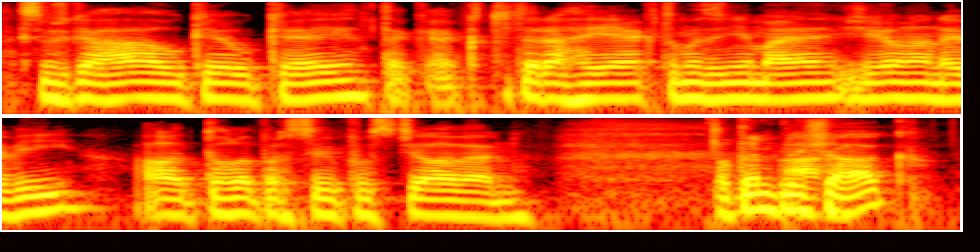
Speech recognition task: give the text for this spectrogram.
Tak jsem říkal, aha, OK, OK, tak jak to teda je, jak to mezi nimi je, že ona neví, ale tohle prostě vypustila ven. A ten plišák? A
